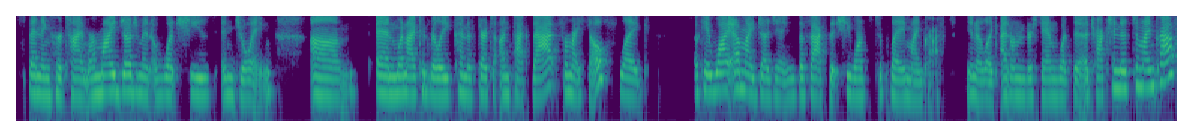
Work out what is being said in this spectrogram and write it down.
spending her time or my judgment of what she's enjoying. Um and when i could really kind of start to unpack that for myself like okay, why am I judging the fact that she wants to play Minecraft? You know, like I don't understand what the attraction is to Minecraft.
